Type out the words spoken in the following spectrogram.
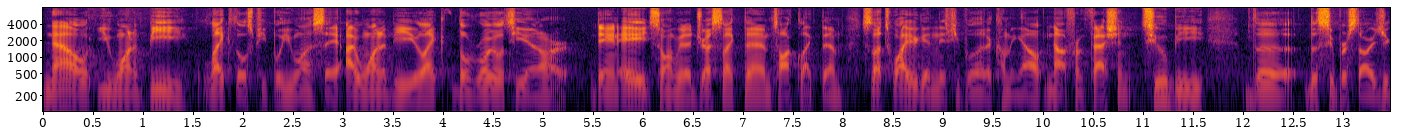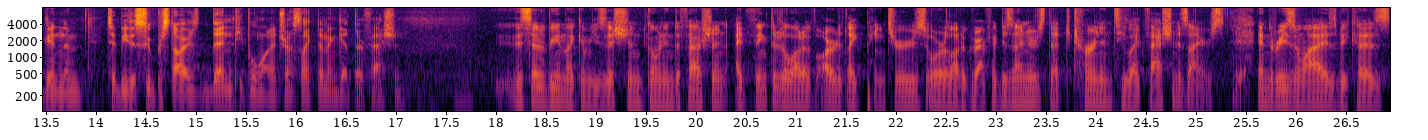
now you want to be like those people. You want to say, I want to be like the royalty in our day and age, so I'm going to dress like them, talk like them. So that's why you're getting these people that are coming out not from fashion to be the the superstars. You're getting them to be the superstars, then people want to dress like them and get their fashion. Instead of being like a musician going into fashion, I think there's a lot of art like painters or a lot of graphic designers that turn into like fashion designers. Yeah. And the reason why is because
